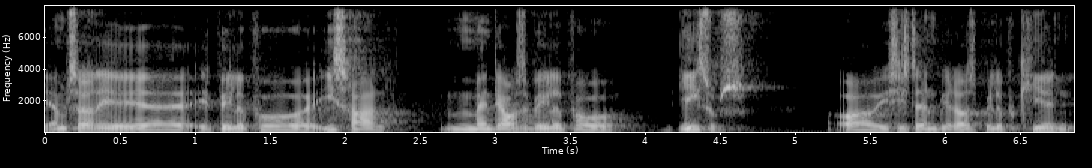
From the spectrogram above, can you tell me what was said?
jamen så er det øh, et billede på Israel, men det er også et billede på Jesus. Og i sidste ende bliver det også et billede på kirken.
